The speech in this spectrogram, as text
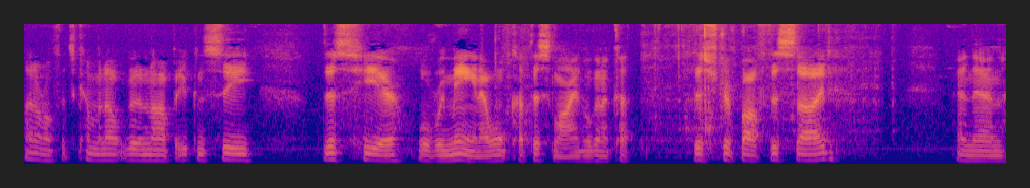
I don't know if it's coming out good or not, but you can see this here will remain. I won't cut this line. We're going to cut this strip off this side and then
